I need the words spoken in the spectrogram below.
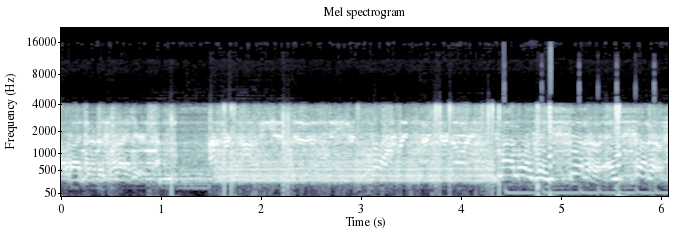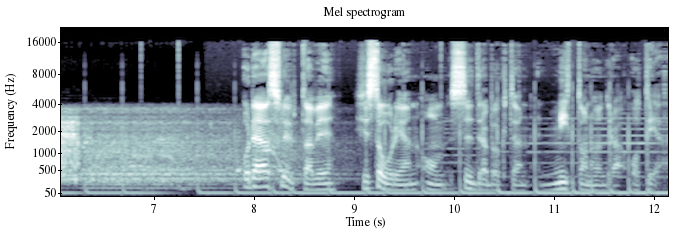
All right, Roger, Roger. Under copy is uh, Station 4. Inspector noise. My lord, a sitter, a sitter. Och där slutar vi historien om Sidrabukten 1981.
